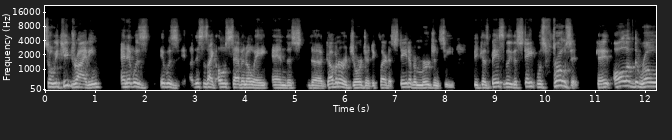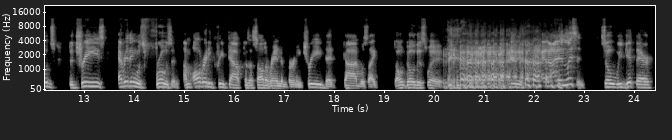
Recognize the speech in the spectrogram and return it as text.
So we keep driving and it was it was this is like 07 08 and this the governor of georgia declared a state of emergency because basically the state was frozen okay? All of the roads the trees everything was frozen. I'm already creeped out because i saw the random burning tree that god was like don't go this way. And i didn't listen. So we get there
